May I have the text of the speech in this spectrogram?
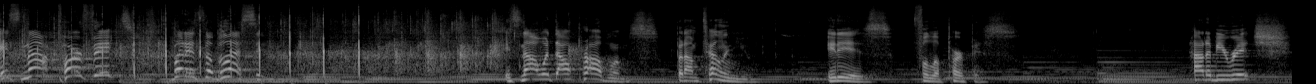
It's not perfect, but it's a blessing. It's not without problems, but I'm telling you, it is full of purpose. How to be rich?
